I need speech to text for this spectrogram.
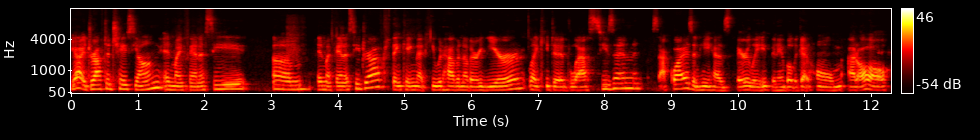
Yeah, I drafted Chase Young in my fantasy um, in my fantasy draft, thinking that he would have another year like he did last season, sack wise, and he has barely been able to get home at all.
